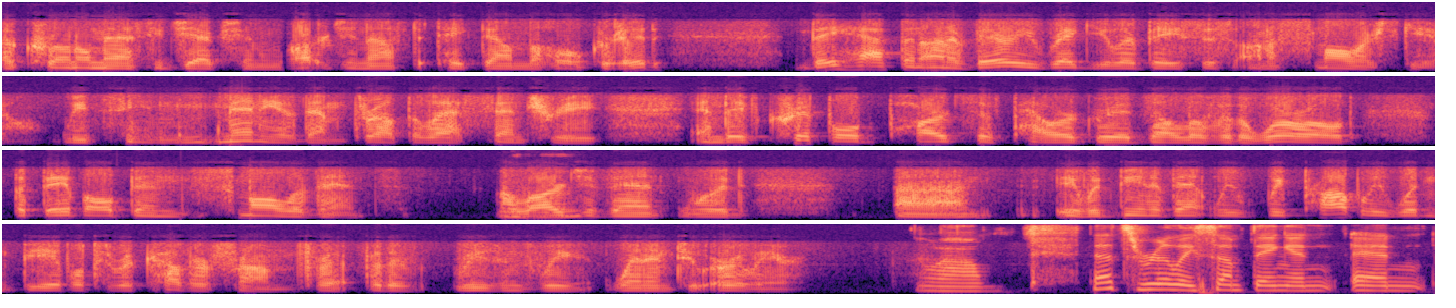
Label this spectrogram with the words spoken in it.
A coronal mass ejection large enough to take down the whole grid they happen on a very regular basis on a smaller scale. We've seen many of them throughout the last century, and they've crippled parts of power grids all over the world, but they've all been small events. A mm-hmm. large event would um, it would be an event we, we probably wouldn't be able to recover from for, for the reasons we went into earlier. Wow, that's really something, and and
